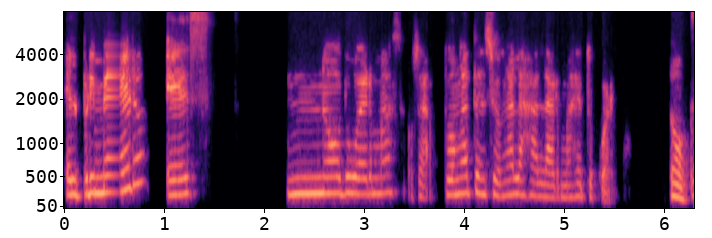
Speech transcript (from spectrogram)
El primero es no duermas, o sea, pon atención a las alarmas de tu cuerpo. Ok.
